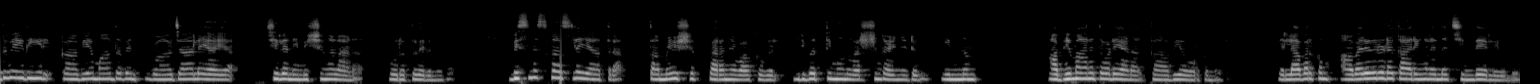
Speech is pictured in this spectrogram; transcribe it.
പൊതുവേദിയിൽ കാവ്യമാധവൻ വാചാലയായ ചില നിമിഷങ്ങളാണ് പുറത്തു വരുന്നത് ബിസിനസ് ക്ലാസ്സിലെ യാത്ര, തമിഴ് ഷെഫ് പറഞ്ഞ വാക്കുകൾ ഇരുപത്തിമൂന്ന് വർഷം കഴിഞ്ഞിട്ടും ഇന്നും അഭിമാനത്തോടെയാണ് കാവ്യ ഓർക്കുന്നത്. എല്ലാവർക്കും അവരവരുടെ കാര്യങ്ങൾ എന്ന ചിന്തയല്ലേ ഉള്ളൂ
